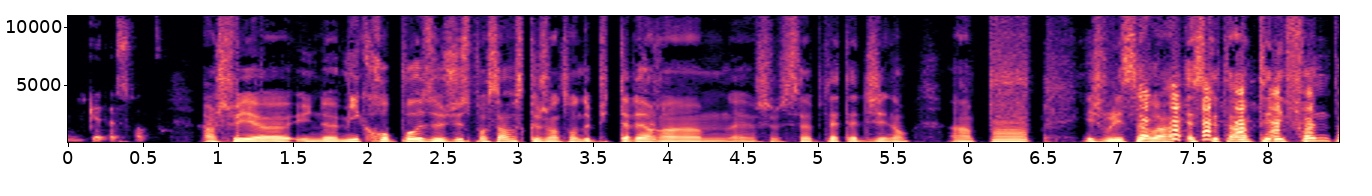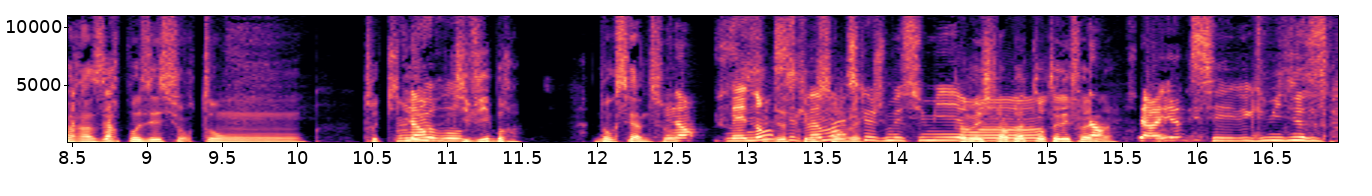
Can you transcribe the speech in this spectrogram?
une catastrophe. Alors, je fais euh, une micro-pause juste pour savoir, parce que j'entends depuis tout à l'heure, euh, ça va peut-être être gênant, un. Et je voulais savoir, est-ce que tu as un téléphone par hasard posé sur ton truc qui, Non. qui vibre? Donc, c'est Anso. Non, Mais non, ce c'est me pas moi parce que je me suis mis. Non, mais je parle pas de ton téléphone. non, rien, du- C'est légumineuse.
